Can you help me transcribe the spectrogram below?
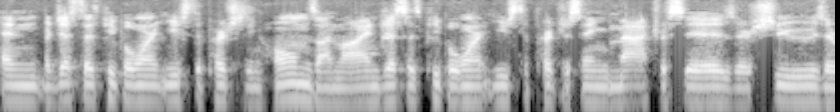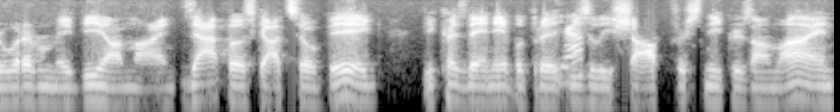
and just as people weren't used to purchasing homes online, just as people weren't used to purchasing mattresses or shoes or whatever may be online, Zappos got so big because they enabled to yeah. easily shop for sneakers online.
